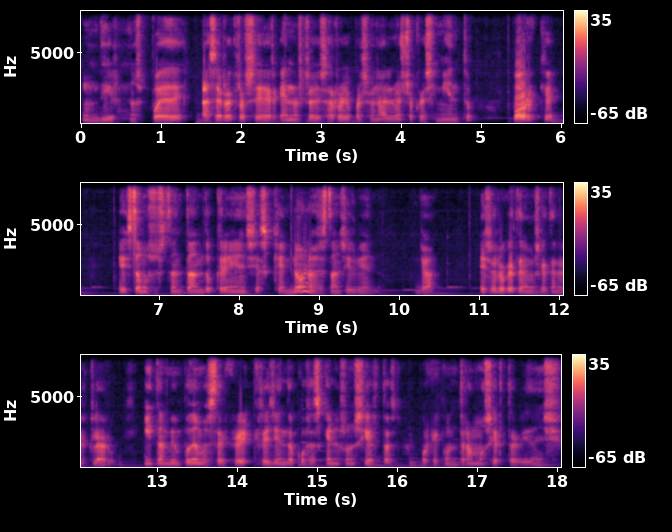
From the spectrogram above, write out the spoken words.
hundir, nos puede hacer retroceder en nuestro desarrollo personal, en nuestro crecimiento, porque estamos sustentando creencias que no nos están sirviendo, ¿ya? Eso es lo que tenemos que tener claro. Y también podemos estar creyendo cosas que no son ciertas porque encontramos cierta evidencia.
